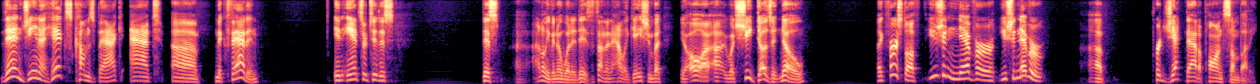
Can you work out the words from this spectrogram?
Then Gina Hicks comes back at uh, McFadden in answer to this. This uh, I don't even know what it is. It's not an allegation, but you know, oh, I, I, what she doesn't know. Like, first off, you should never, you should never uh, project that upon somebody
